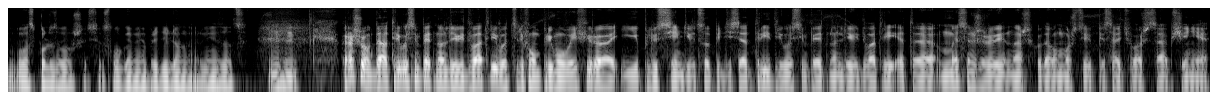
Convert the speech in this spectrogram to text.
воспользовавшись услугами определенной организации. Мгм. Хорошо, да, 3850923, вот телефон прямого эфира и плюс 7 953 3850923, это мессенджеры наши, куда вы можете писать ваши сообщения.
